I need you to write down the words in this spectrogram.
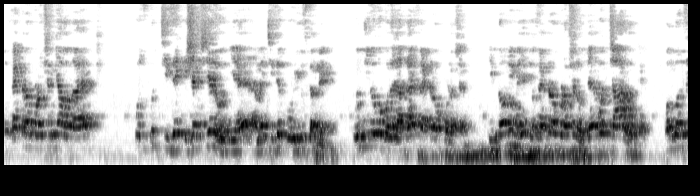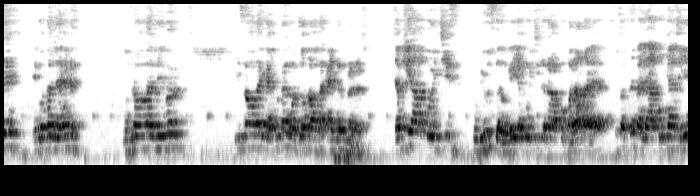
तो फैक्टर ऑफ़ प्रोडक्शन क्या होता है? कुछ कुछ चीज़ें इसेंशियल होती है हमें चीज़ें प्रोड्यूस करने उन चीज़ों को बोला जाता है फैक्टर ऑफ़ प्रोडक्शन इकोनॉमी में जो फैक्टर ऑफ़ प्रोडक्शन होते हैं, वो चार होते हैं। कौन कौन से? एक होता है लैंड दूसरा होता है लेबर तीसरा होता है कैपिटल और चौथा होता है एंटरप्रेन्योर जब भी आप कोई चीज़ प्रोड्यूस करोगे या कोई चीज़ अगर आपको बनाना है तो सबसे पहले आपको क्या चाहिए?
